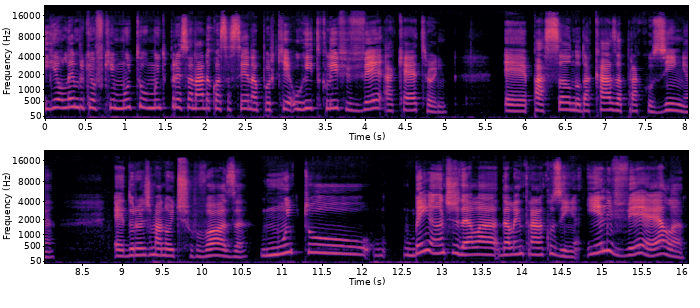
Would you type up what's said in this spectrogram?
E eu lembro que eu fiquei muito, muito impressionada com essa cena, porque o Heathcliff vê a Catherine é, passando da casa para a cozinha é, durante uma noite chuvosa, muito bem antes dela, dela entrar na cozinha. E ele vê ela,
